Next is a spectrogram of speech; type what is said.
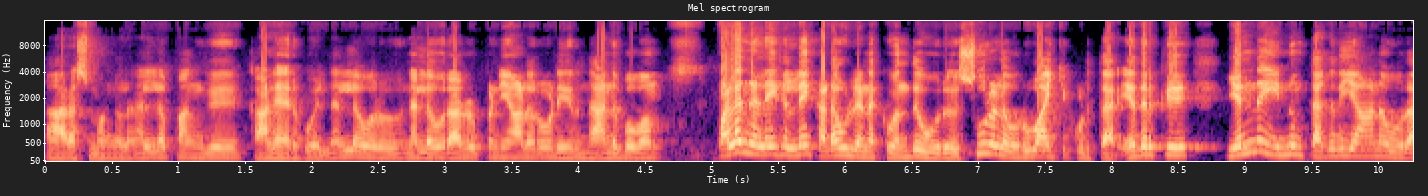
அரசு மங்கலம் நல்ல பங்கு காளையார் கோயில் நல்ல ஒரு நல்ல ஒரு அருட்பணியாளரோடு இருந்த அனுபவம். பல நிலைகள்லையும் கடவுள் எனக்கு வந்து ஒரு சூழலை உருவாக்கி கொடுத்தார். எதற்கு? என்னை இன்னும் தகுதியான ஒரு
